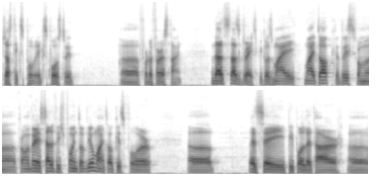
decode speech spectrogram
just expo exposed to it uh, for the first time. And that's that's great because my my talk, at least from a from a very selfish point of view, my talk is for uh, let's say people that are uh,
